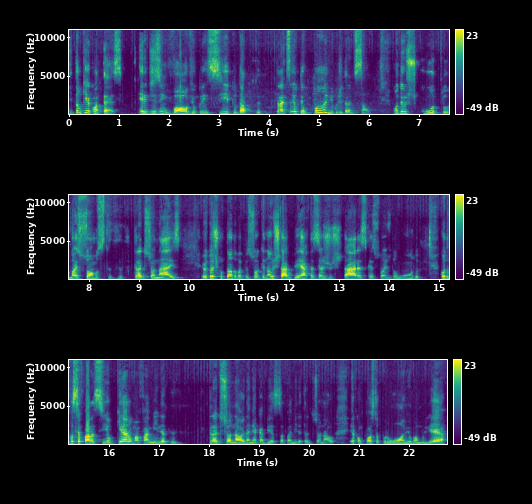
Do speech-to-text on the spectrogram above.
Então, o que acontece? ele desenvolve o princípio da tradição. Eu tenho pânico de tradição. Quando eu escuto, nós somos tradicionais, eu estou escutando uma pessoa que não está aberta a se ajustar às questões do mundo. Quando você fala assim, eu quero uma família tradicional, e na minha cabeça essa família tradicional é composta por um homem e uma mulher,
